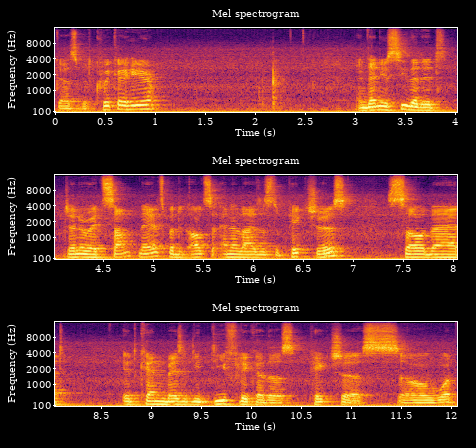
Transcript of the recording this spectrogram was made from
goes a bit quicker here and then you see that it generates thumbnails but it also analyzes the pictures so that it can basically deflicker those pictures. So what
